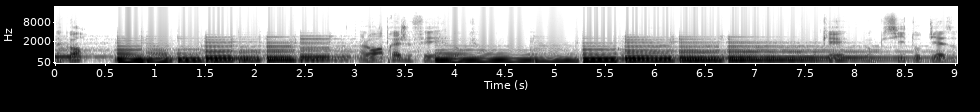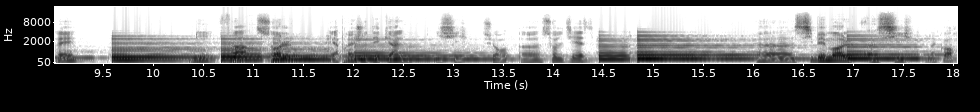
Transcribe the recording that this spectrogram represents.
D'accord? Alors après, je fais donc. Ok, donc si, do, dièse, ré, mi, fa, sol, et après je décale ici sur euh, sol dièse. Euh, si bémol, euh, si, d'accord?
